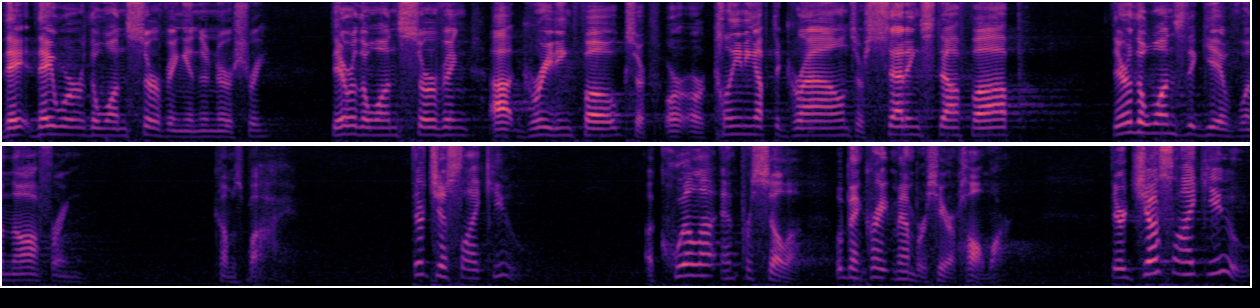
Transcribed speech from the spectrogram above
They, they were the ones serving in the nursery. They were the ones serving, uh, greeting folks or, or, or cleaning up the grounds or setting stuff up. They're the ones that give when the offering comes by. They're just like you. Aquila and Priscilla. We've been great members here at Hallmark. They're just like you.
